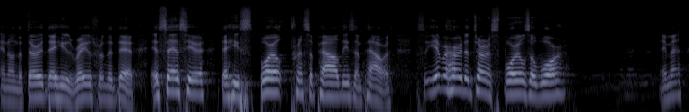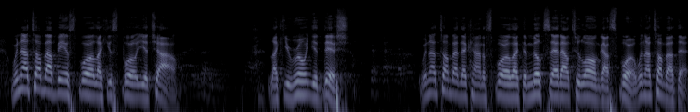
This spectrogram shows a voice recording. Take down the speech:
And on the third day, he was raised from the dead. It says here that he spoiled principalities and powers. So you ever heard the term spoils of war? Amen. We're not talking about being spoiled like you spoiled your child, like you ruined your dish. We're not talking about that kind of spoil, like the milk sat out too long, got spoiled. We're not talking about that.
